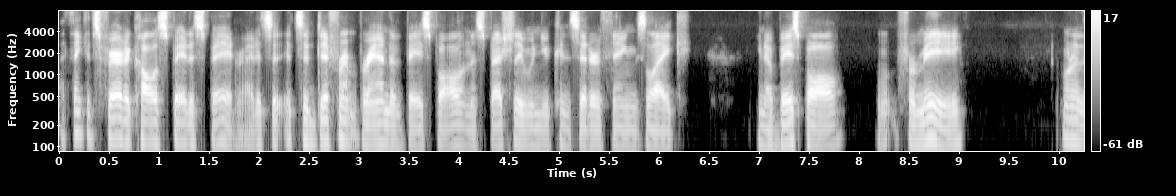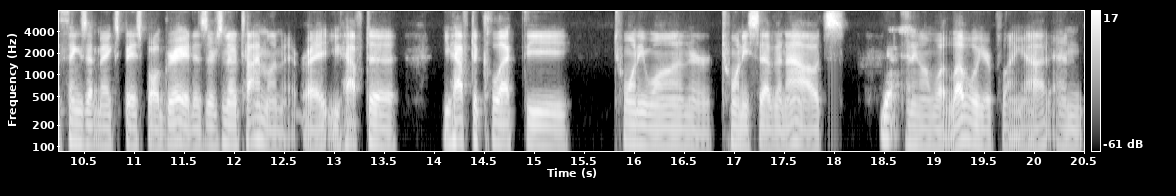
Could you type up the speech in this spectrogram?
I think it's fair to call a spade a spade, right? It's a it's a different brand of baseball, and especially when you consider things like you know, baseball for me, one of the things that makes baseball great is there's no time limit, right? You have to you have to collect the 21 or 27 outs yes. depending on what level you're playing at. And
